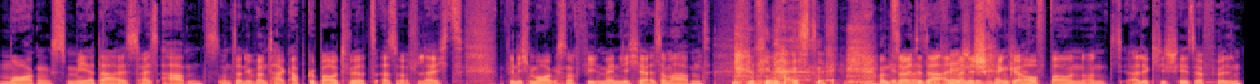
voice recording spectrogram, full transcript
morgens mehr da ist als abends und dann über den Tag abgebaut wird. Also vielleicht bin ich morgens noch viel männlicher als am Abend. vielleicht. und genau, sollte da all meine Schränke aufbauen und alle Klischees erfüllen.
